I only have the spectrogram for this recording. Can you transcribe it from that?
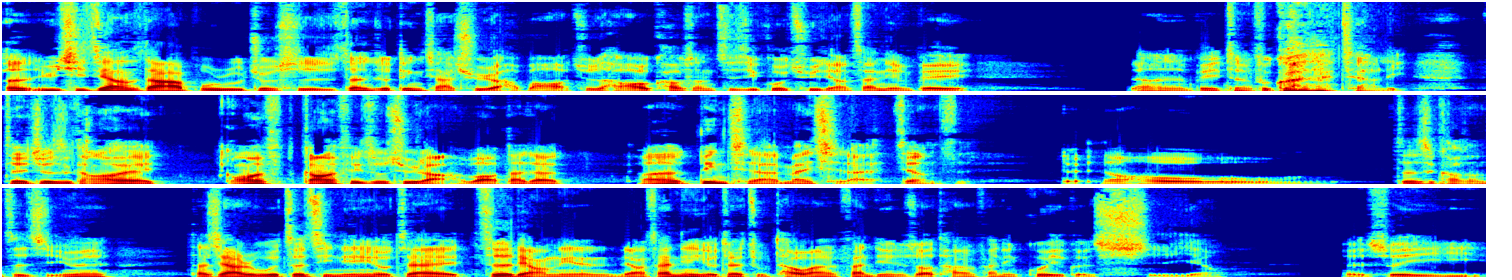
嗯、与其这样子，大家不如就是真的就定下去了，好不好？就是好好犒赏自己过去两三年被。嗯，被政府 关在家里，对，就是赶快、赶快、赶快飞出去了，好不好？大家把它订起来、买起来，这样子，对。然后，真是犒赏自己，因为大家如果这几年有在这两年、两三年有在住台湾的饭店的时候，台湾饭店贵的跟屎一样。对，所以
